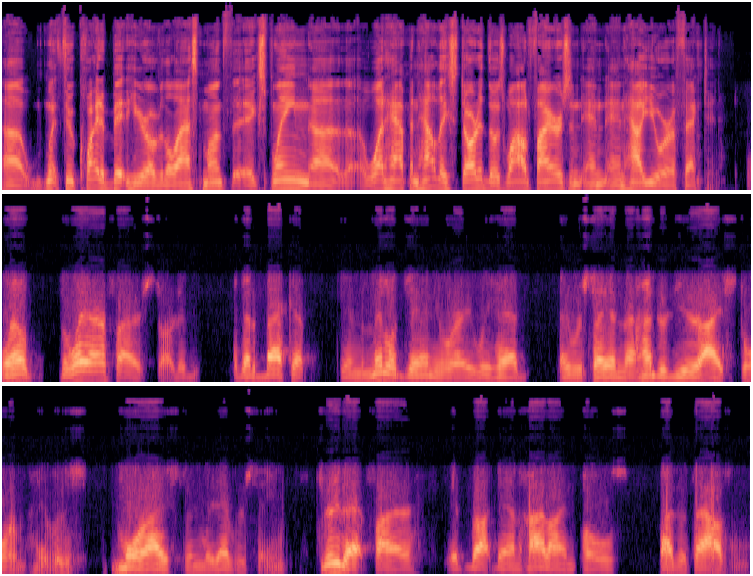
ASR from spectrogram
uh, went through quite a bit here over the last month. Explain uh, what happened, how they started those wildfires, and, and, and how you were affected. Well, the way our fire started, I got to back up. In the middle of January, we had, they were saying, the 100 year ice storm. It was more ice than we'd ever seen through that fire, it brought down highline poles by the thousands.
